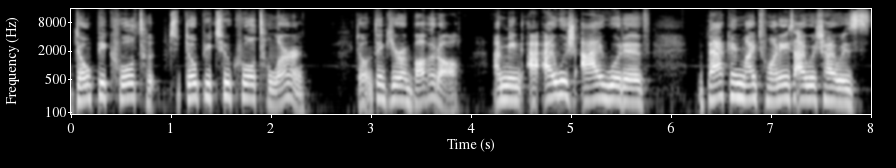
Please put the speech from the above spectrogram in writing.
don't be cool to, don't be too cool to learn. Don't think you're above it all. I mean, I, I wish I would have back in my 20s. I wish I was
